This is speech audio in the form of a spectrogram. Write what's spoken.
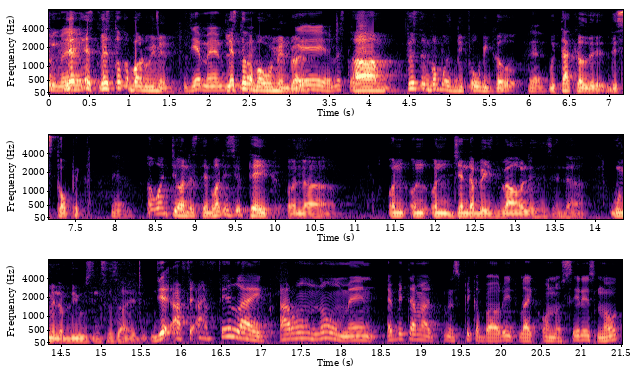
let, man. let's let's talk about women. yeah man Let's talk Like- about women, brother. yeah, yeah, let's go Um, first and foremost, before we go, Yeah. we tackle the, this topic. yeah. I want to understand what is your take on uh, on, on on gender-based violence and uh, women abuse in society? Yeah, I feel, I feel like I don't know, man. Every time I speak about it, like on a serious note,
